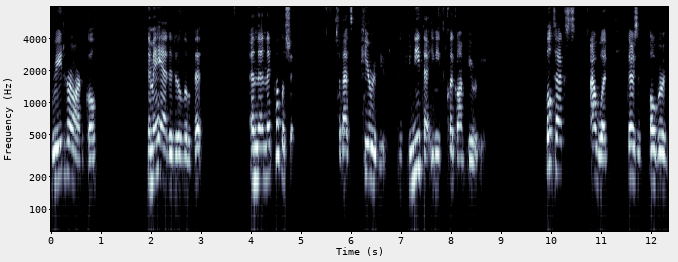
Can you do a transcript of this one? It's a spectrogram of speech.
read her article, they may edit it a little bit, and then they publish it. So that's peer reviewed. And if you need that, you need to click on peer reviewed. Full text, I would. There's over,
